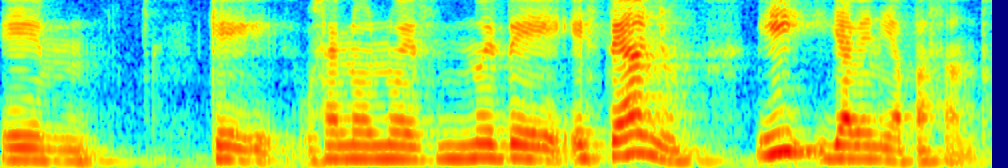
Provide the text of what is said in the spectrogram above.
Em, que, o sea, no, no, es, no es de este año y ya venía pasando.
